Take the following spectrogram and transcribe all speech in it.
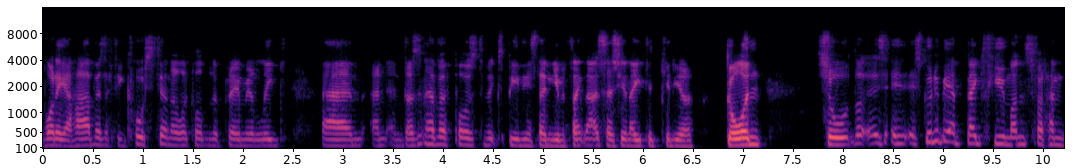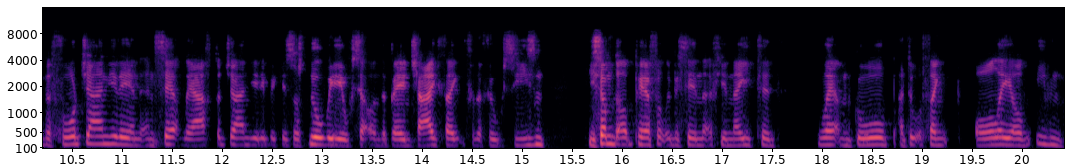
worry I have is if he goes to another club in the Premier League um, and, and doesn't have a positive experience, then you would think that's his United career gone. So it's, it's going to be a big few months for him before January and, and certainly after January because there's no way he'll sit on the bench, I think, for the full season. He summed it up perfectly by saying that if United let him go, I don't think Ole or even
